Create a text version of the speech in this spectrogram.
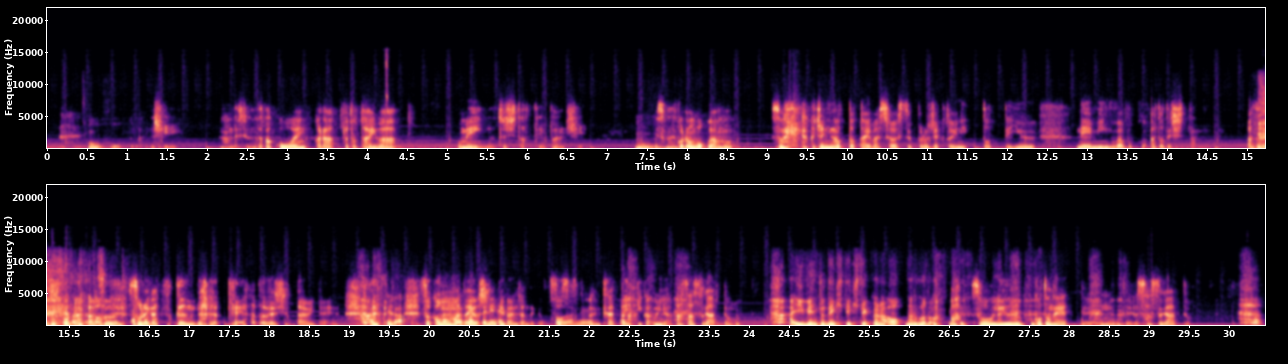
感じなんですよね。だから講演からちょっと対話をメインに移したっていう感じですかね、これも僕あのその112ノット対話消失プロジェクトユニットっていうネーミングは僕後で知ったんだよね。後で知った。そそれがつくんだって後で知ったみたいな。そこもまたよしって感じなんだけど、そうそうそ勝手っていうか、いや、あ、さすがって思って。イベントできてきてから、おなるほど。あそういうことねって思って、さすがって思って。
